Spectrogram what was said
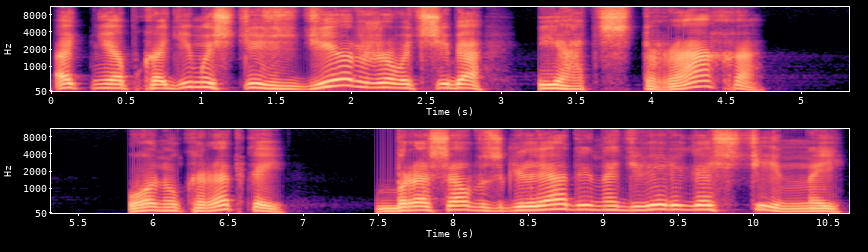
от необходимости сдерживать себя и от страха. Он украдкой бросал взгляды на двери гостиной.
